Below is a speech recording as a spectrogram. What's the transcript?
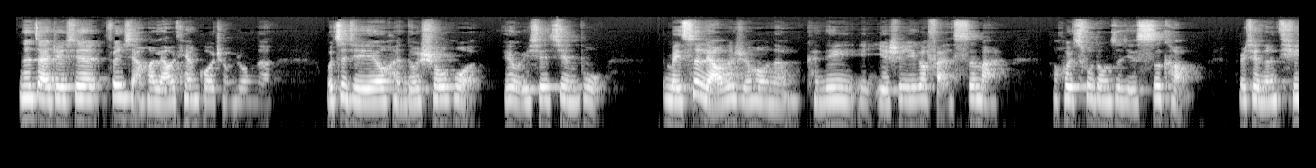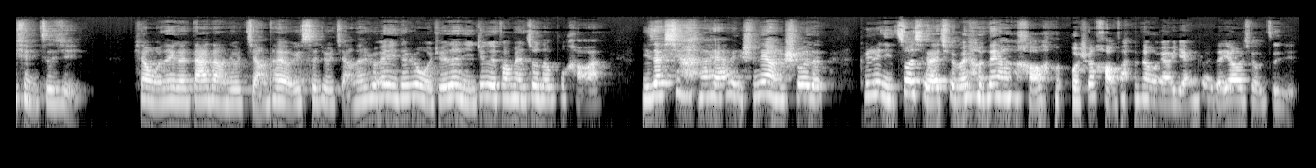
那在这些分享和聊天过程中呢，我自己也有很多收获，也有一些进步。每次聊的时候呢，肯定也也是一个反思嘛，会触动自己思考，而且能提醒自己。像我那个搭档就讲，他有一次就讲，他说：“哎，他说我觉得你这个方面做的不好啊，你在喜马拉雅里是那样说的，可是你做起来却没有那样好。”我说：“好吧，那我要严格的要求自己。”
